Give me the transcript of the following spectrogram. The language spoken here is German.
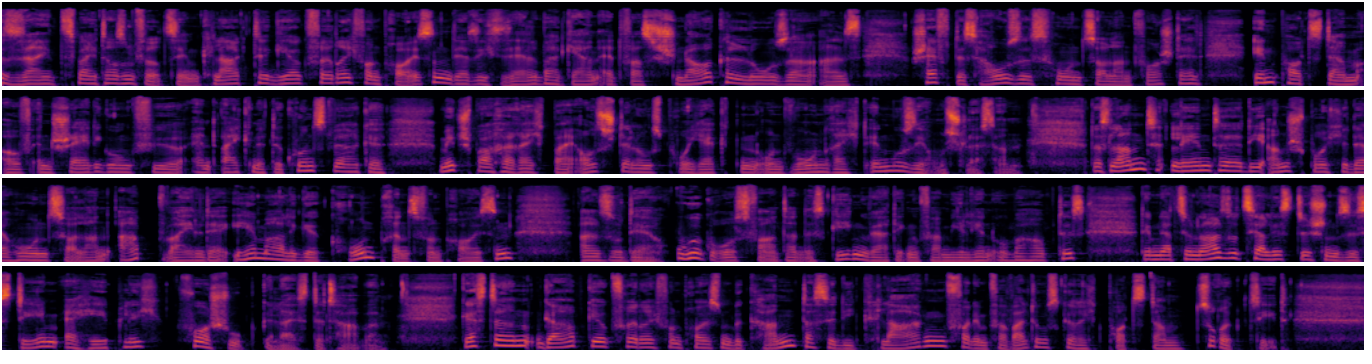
Seit 2014 klagte Georg Friedrich von Preußen, der sich selber gern etwas schnörkelloser als Chef des Hauses Hohenzollern vorstellt, in Potsdam auf Entschädigung für enteignete Kunstwerke, Mitspracherecht bei Ausstellungsprojekten und Wohnrecht in Museumsschlössern. Das Land lehnte die Ansprüche der Hohenzollern ab, weil der ehemalige Kronprinz von Preußen, also der Urgroßvater des gegenwärtigen Familienoberhauptes, dem Nationalsozialismus sozialistischen System erheblich Vorschub geleistet habe. Gestern gab Georg Friedrich von Preußen bekannt, dass er die Klagen vor dem Verwaltungsgericht Potsdam zurückzieht.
